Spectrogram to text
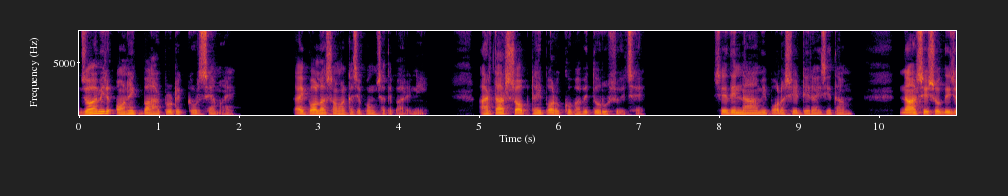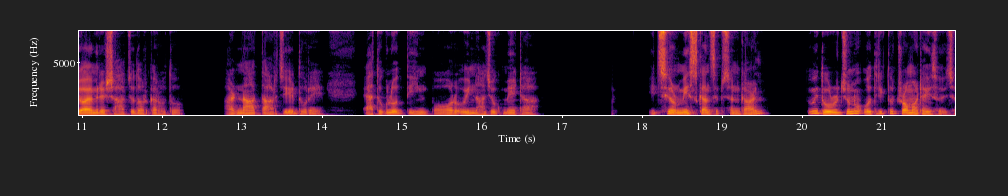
জয়ামির অনেকবার প্রোটেক্ট করছে আমায়। তাই পলাশ আমার কাছে পৌঁছাতে পারেনি। আর তার সবটাই পরোক্ষভাবে তরু হয়েছে সেদিন না আমি পলাশের ডেরায় যেতাম না শেষ অবধি জয়ামিরের সাহায্য দরকার হতো। আর না তার জের ধরে এতগুলো দিন পর ওই নাজুক মেয়েটা ইটস ইউর মিসকনসেপশন গার্ল তুমি তোর জন্য অতিরিক্ত ট্রমাটাইজ হয়েছ।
